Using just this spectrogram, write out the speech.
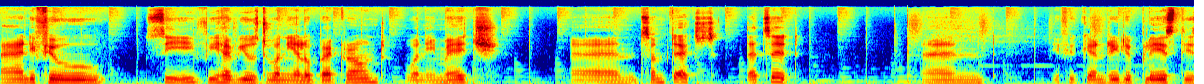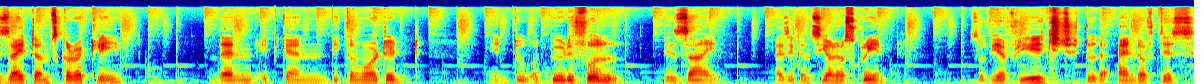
And if you see we have used one yellow background one image and some text. That's it. And if you can really place these items correctly then it can be converted into a beautiful design as you can see on your screen. So we have reached to the end of this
